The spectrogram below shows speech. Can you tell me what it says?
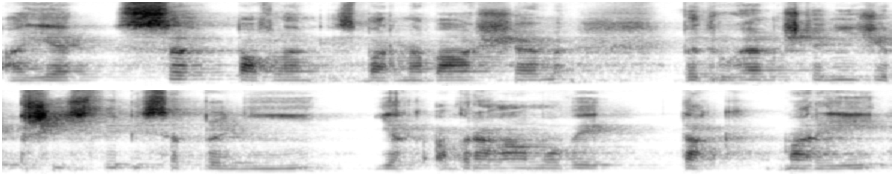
a je s Pavlem i s Barnabášem. Ve druhém čtení, že přísliby se plní, jak Abrahamovi, tak Marii.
